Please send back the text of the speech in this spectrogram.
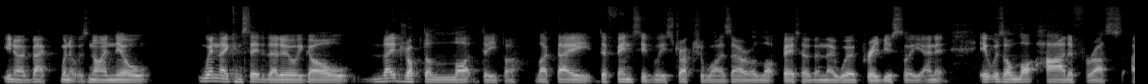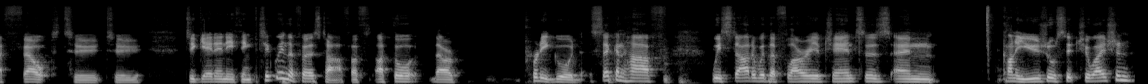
you know, back when it was 9 0, when they conceded that early goal, they dropped a lot deeper. Like they defensively, structure wise, are a lot better than they were previously, and it it was a lot harder for us. I felt to to to get anything, particularly in the first half. I, I thought they were pretty good. Second half, we started with a flurry of chances and kind of usual situation.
